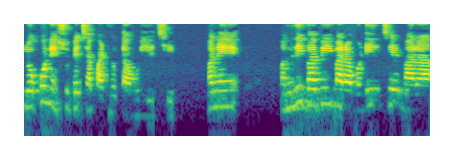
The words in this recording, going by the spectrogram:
લોકોને શુભેચ્છા પાઠવતા હોઈએ છીએ. અને અંજલી ભાભી મારા વડીલ છે, મારા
